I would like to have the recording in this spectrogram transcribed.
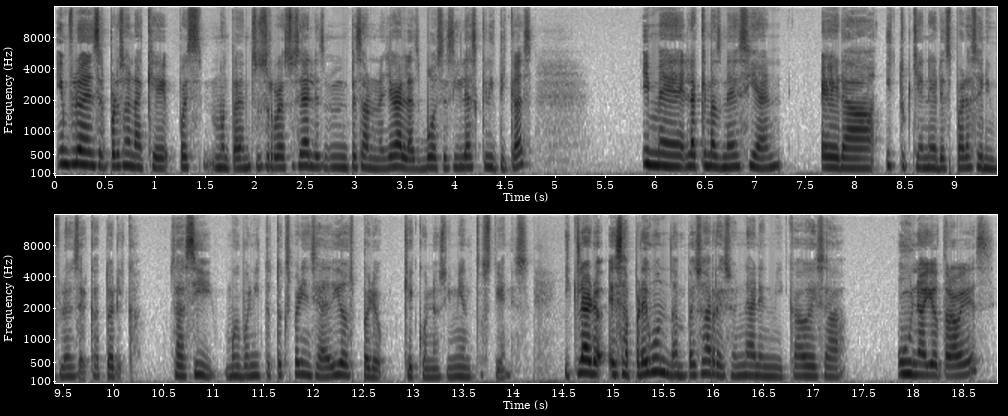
influencer, persona que pues monta en sus redes sociales, empezaron a llegar las voces y las críticas. Y me, la que más me decían era, ¿y tú quién eres para ser influencer católica? O sea, sí, muy bonita tu experiencia de Dios, pero ¿qué conocimientos tienes? Y claro, esa pregunta empezó a resonar en mi cabeza una y otra vez.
